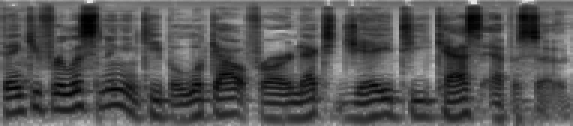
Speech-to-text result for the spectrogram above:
Thank you for listening and keep a lookout for our next JAT Cast episode.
